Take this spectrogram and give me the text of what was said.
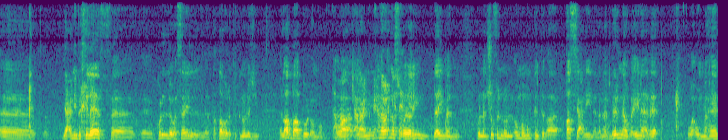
آه، يعني بخلاف آه، آه، كل وسائل التطور التكنولوجي الأب أب والأم. طبعاً، هو. يعني إحنا وإحنا صغيرين دايما كنا نشوف إنه الأم ممكن تبقى قاسية علينا لما كبرنا وبقينا آباء وأمهات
